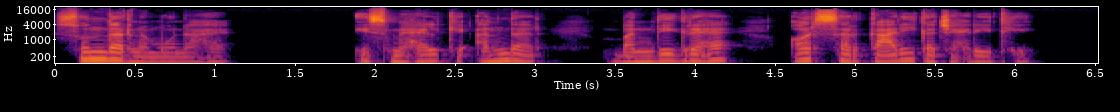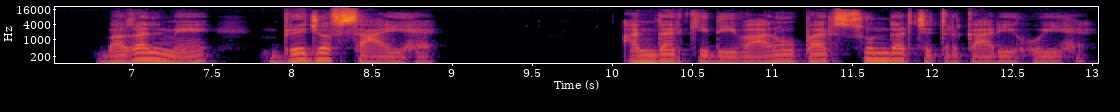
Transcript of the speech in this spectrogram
सुंदर नमूना है। इस महल के अंदर बंदी गृह और सरकारी कचहरी थी। बगल में ब्रिज ऑफ़ साई है। अंदर की दीवारों पर सुंदर चित्रकारी हुई है।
